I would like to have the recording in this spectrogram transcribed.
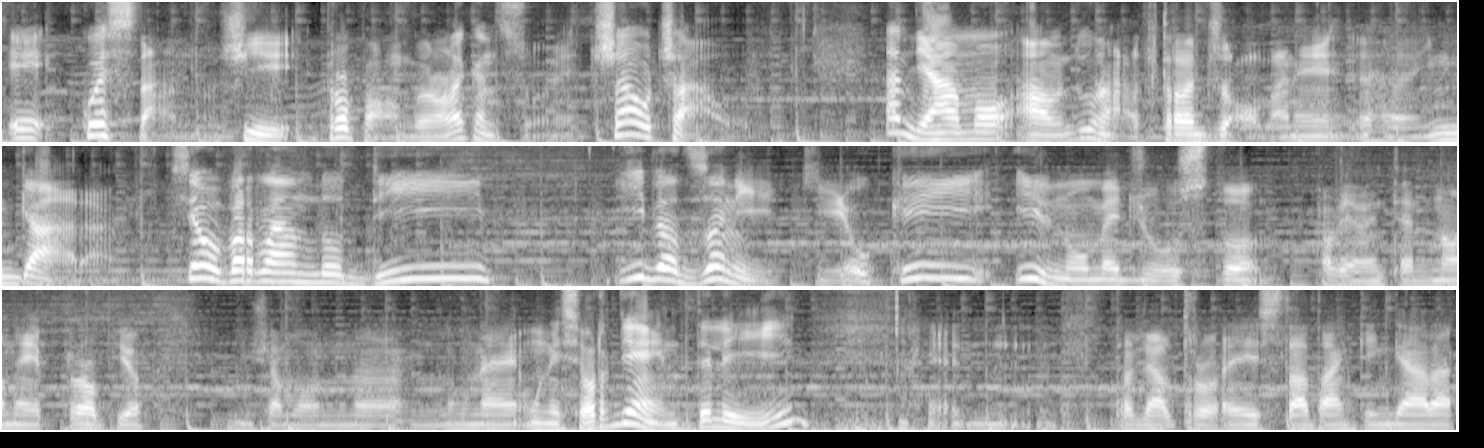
e quest'anno ci propongono la canzone Ciao Ciao. Andiamo ad un'altra giovane eh, in gara. Stiamo parlando di Iva Zanicchi, ok, il nome è giusto ovviamente non è proprio diciamo un, un, un esordiente lì eh, tra l'altro è stata anche in gara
